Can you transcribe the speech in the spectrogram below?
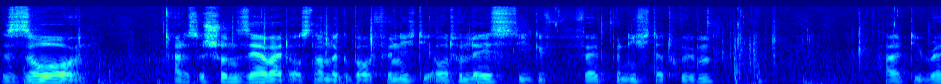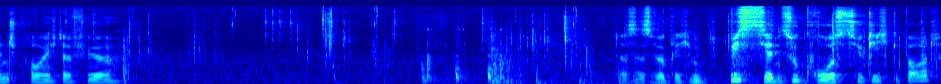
So, Ah, das ist schon sehr weit auseinandergebaut, finde ich. Die Autolace, die gefällt mir nicht da drüben. Halt, die Wrench brauche ich dafür. Das ist wirklich ein bisschen zu großzügig gebaut.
